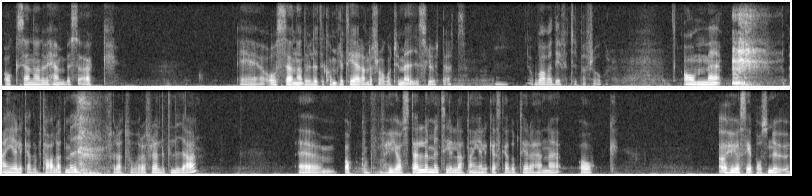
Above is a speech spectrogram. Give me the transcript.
Och sen hade vi hembesök. Eh, och sen hade vi lite kompletterande frågor till mig i slutet. Mm. Och vad var det för typ av frågor? Om eh, Angelica hade betalat mig för att få vara förälder till Lia. Eh, och hur jag ställer mig till att Angelica ska adoptera henne och hur jag ser på oss nu.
